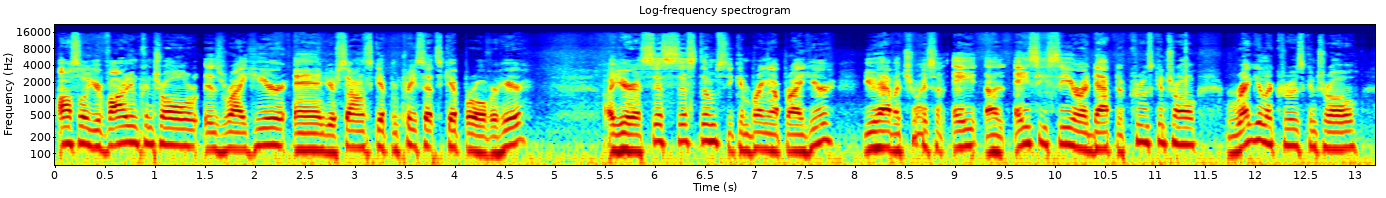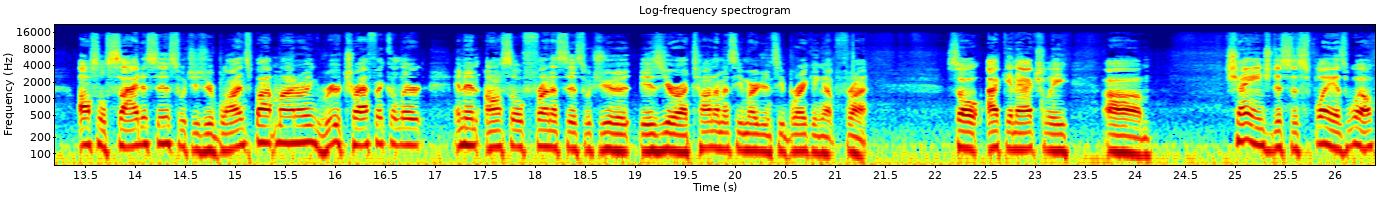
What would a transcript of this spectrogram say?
Also your volume control is right here and your song skip and preset skipper over here. Uh, your assist systems you can bring up right here you have a choice of a, uh, ACC or adaptive cruise control, regular cruise control, also side assist, which is your blind spot monitoring, rear traffic alert, and then also front assist, which is your autonomous emergency braking up front. So I can actually um, change this display as well.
